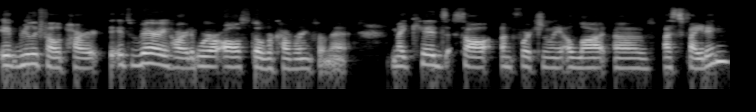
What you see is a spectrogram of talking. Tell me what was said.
it really fell apart. It's very hard. We're all still recovering from it. My kids saw, unfortunately, a lot of us fighting.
